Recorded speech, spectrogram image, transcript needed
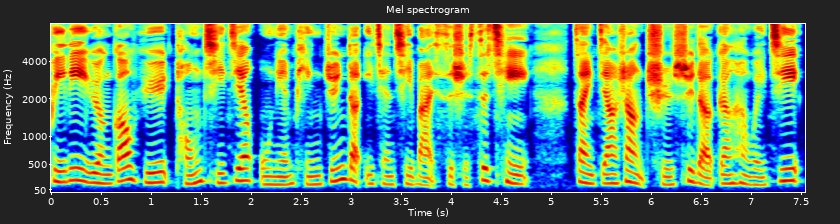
比例远高于同期间五年平均的一千七百四十四起。再加上持续的干旱危机，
